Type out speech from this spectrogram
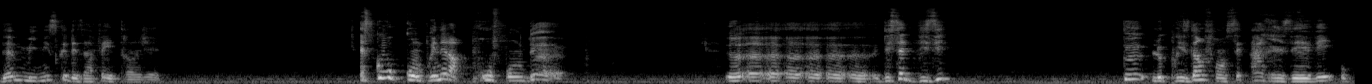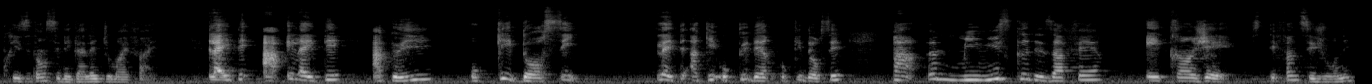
d'un ministre des Affaires étrangères. Est-ce que vous comprenez la profondeur euh, euh, euh, de cette visite que le président français a réservée au président sénégalais Diomaye Faye? Il a été, il a été accueilli au Quai d'Orsay. Il a été accueilli au Quai d'Orsay par un ministre des Affaires étrangères, Stéphane Séjourné.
